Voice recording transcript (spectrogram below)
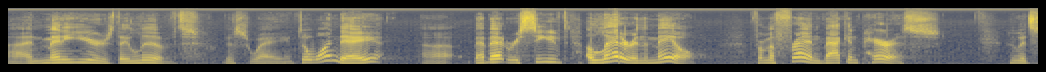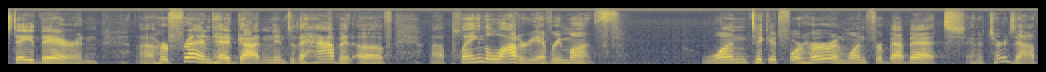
Uh, and many years they lived this way until one day uh, Babette received a letter in the mail from a friend back in Paris who had stayed there. And uh, her friend had gotten into the habit of uh, playing the lottery every month one ticket for her and one for Babette. And it turns out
